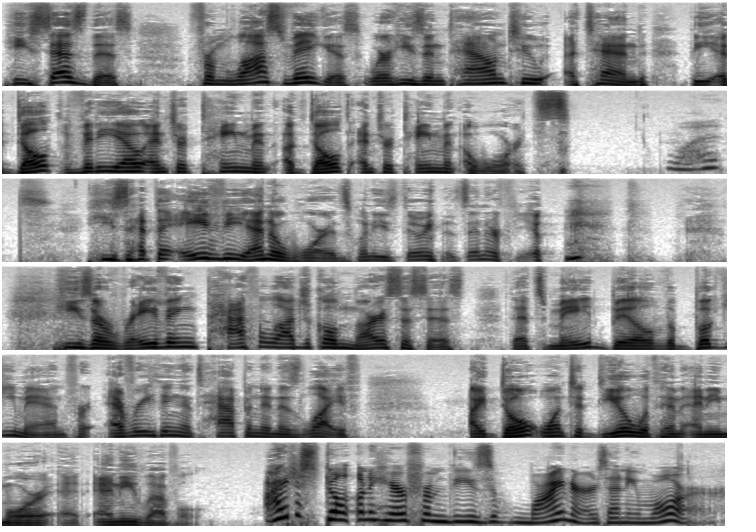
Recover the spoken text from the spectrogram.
he says this from Las Vegas, where he's in town to attend the Adult Video Entertainment Adult Entertainment Awards. He's at the AVN Awards when he's doing this interview. he's a raving pathological narcissist that's made Bill the boogeyman for everything that's happened in his life. I don't want to deal with him anymore at any level. I just don't want to hear from these whiners anymore.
